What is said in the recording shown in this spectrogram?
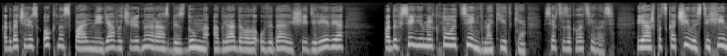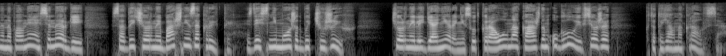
когда через окна спальни я в очередной раз бездумно оглядывала увядающие деревья, под их сенью мелькнула тень в накидке, сердце заколотилось. Я аж подскочила, стихийно наполняясь энергией. Сады Черной башни закрыты. Здесь не может быть чужих. Черные легионеры несут караул на каждом углу, и все же кто-то явно крался.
